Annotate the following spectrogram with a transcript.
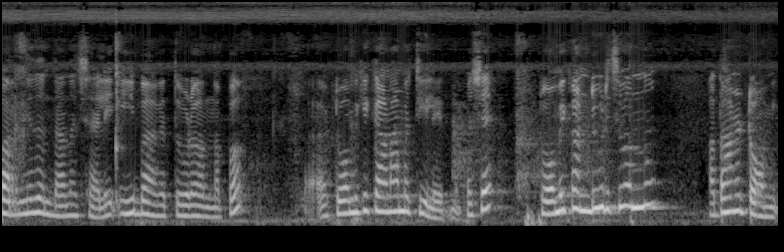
പറഞ്ഞത് എന്താന്ന് വെച്ചാൽ ഈ ഭാഗത്തൂടെ വന്നപ്പോൾ ടോമിക്ക് കാണാൻ പറ്റിയില്ലായിരുന്നു. പക്ഷെ ടോമി കണ്ടുപിടിച്ച് വന്നു. അതാണ് ടോമി.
